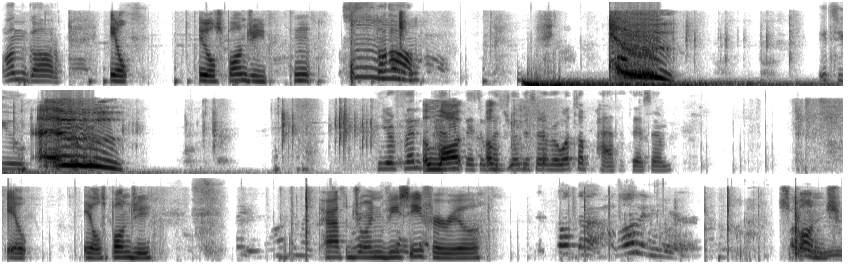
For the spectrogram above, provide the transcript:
On God. Il il spongy. Mm. Stop! It's you. Ugh! Your friend A lot- Pathetism a- has joined the server. What's up, Pathetism? Il il spongy. Path join VC for real. Sponge.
